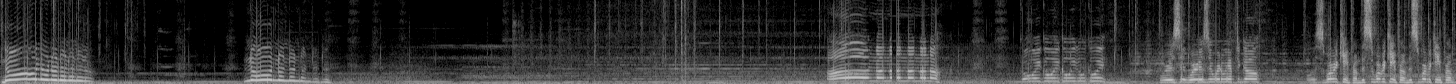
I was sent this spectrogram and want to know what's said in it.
No, no, no, no, no, no, no. No, no, no, no, no, no. Oh, no, no, no, no, no. Go away, go away, go away, go away, go away. Where is it? Where is it? Where do we have to go? Oh, this is where we came from. This is where we came from. This is where we came from.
